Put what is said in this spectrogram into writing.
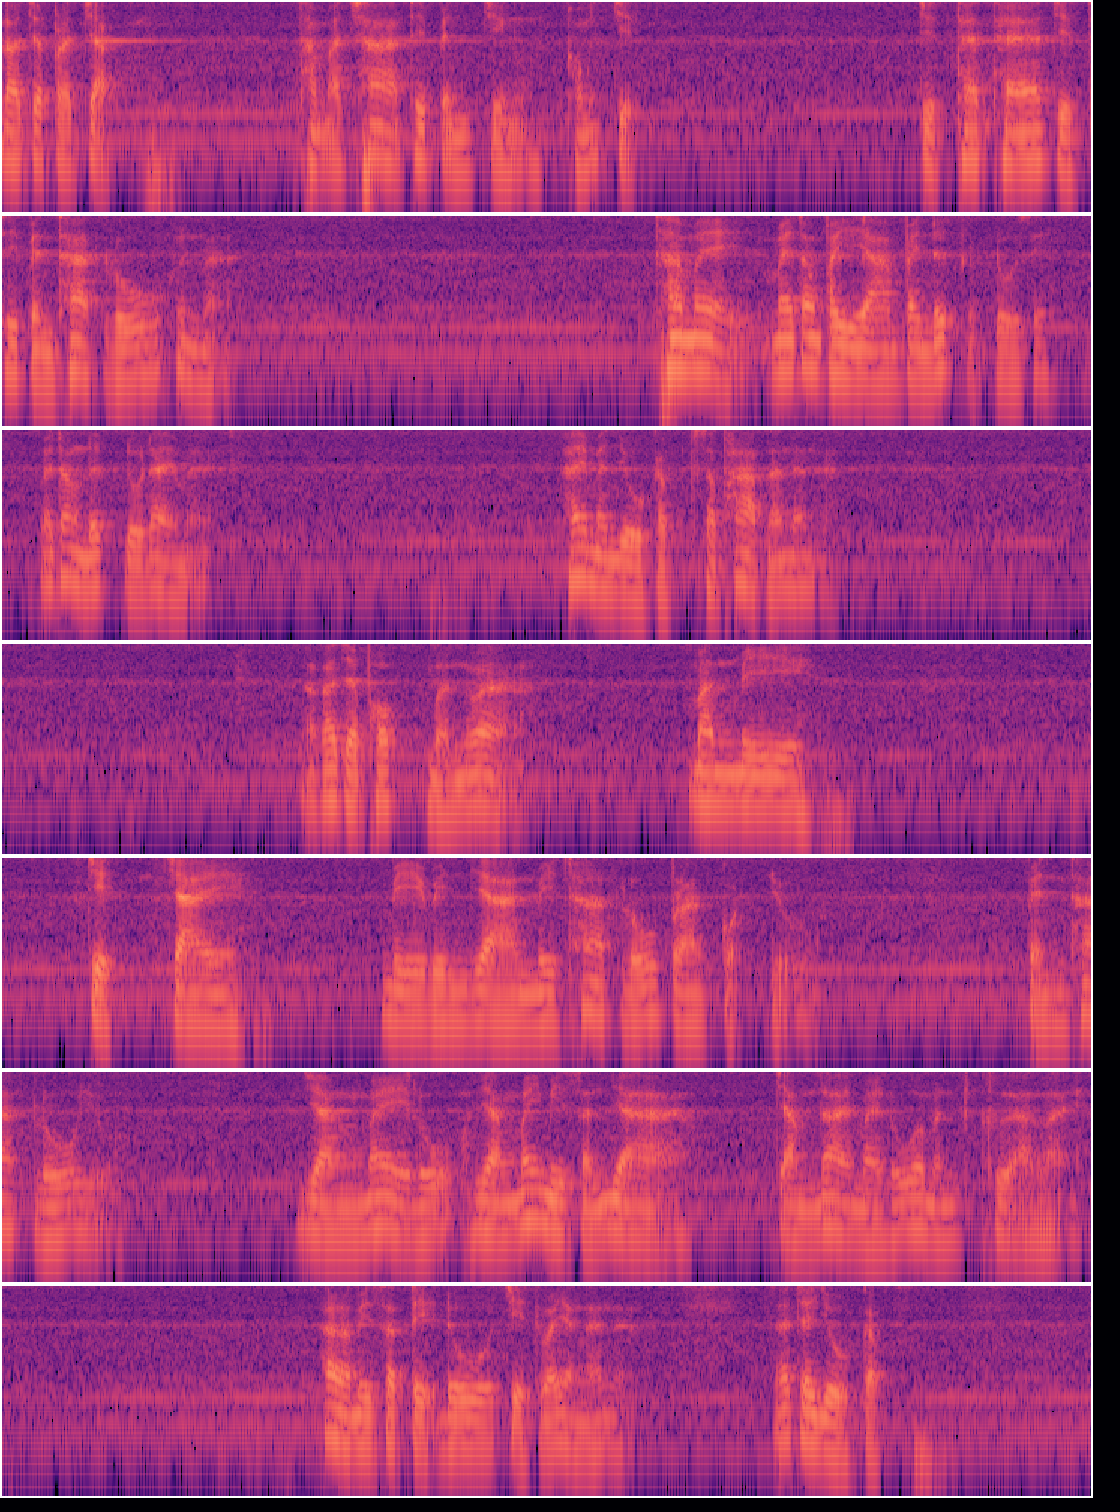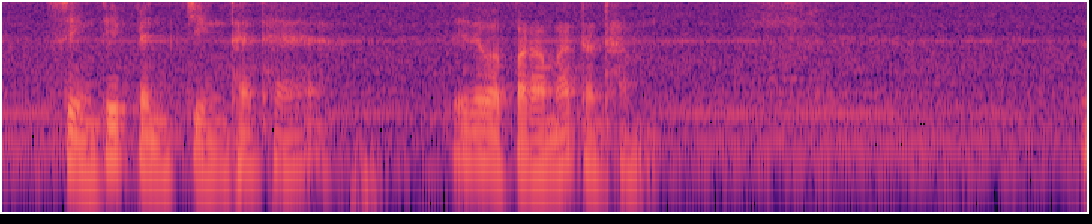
เราจะประจักษ์ธรรมชาติที่เป็นจริงของจิต จิตแท้ ๆ จิตที่เป็นธาตุรู้ขึ้นมา ถ้าไม่ไม่ต้องพยายามไปนึกดูสิ ไม่ต้องนึกดูได้ไหมให้มันอยู่กับสภาพนั้นนั้นแล้วก็จะพบเหมือนว่ามันมีจิตใจ มีวิญญาณ มีธาตุรู้ปรากฏอยู่ เป็นธาตุรู้อยู่ ยังไม่รู้ยังไม่มีสัญญา จำได้ไหมรู้ว่ามันคืออะไร ถ้าเรามีสติดูจิตไว้อย่างนั้นน่ะแล้วจะอยู่กับสิ่งที่เป็นจริงแท้ๆที่เรียกว่าปรมัตธรรม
